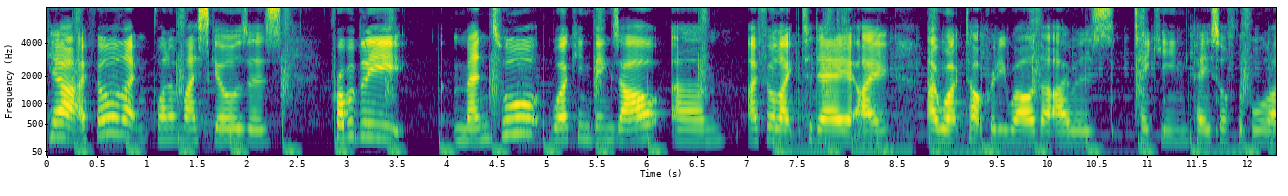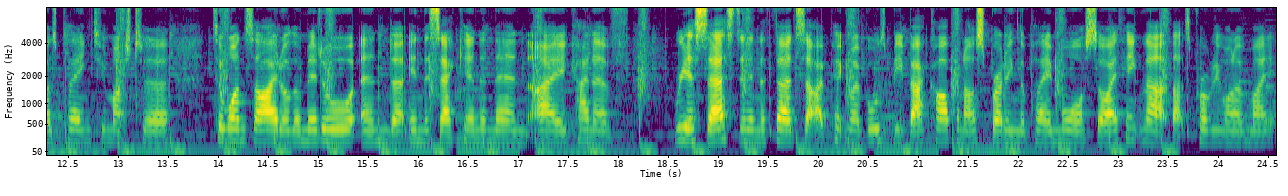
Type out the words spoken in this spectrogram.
Yeah, I feel like one of my skills is probably mental, working things out. Um, I feel like today I I worked out pretty well that I was taking pace off the ball. I was playing too much to to one side or the middle, and uh, in the second, and then I kind of reassessed. And in the third set, I picked my ball speed back up, and I was spreading the play more. So I think that that's probably one of my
